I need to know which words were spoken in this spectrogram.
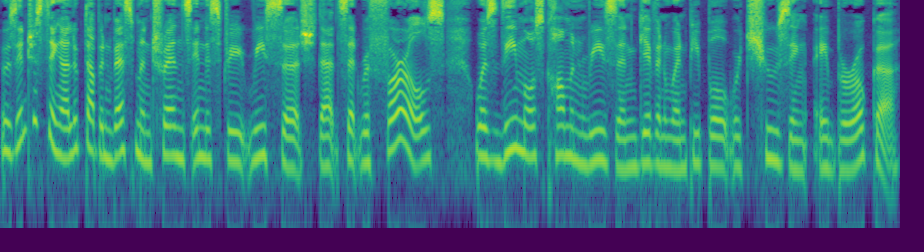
It was interesting. I looked up investment trends industry research that said referrals was the most common reason reason given when people were choosing a broker.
